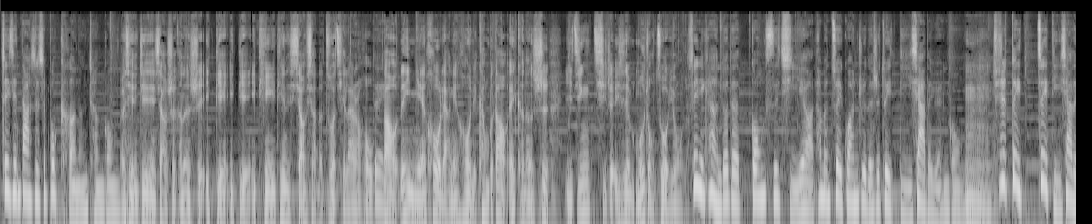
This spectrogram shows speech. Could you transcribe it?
这件大事是不可能成功的而。且你这件小事可能是一点一点、一天一天小小的做起来，然后到那一年后、两年后你看不到，哎，可能是已经起着一些某种作用了。所以你看很多的公司企业啊，他们最关注的是最底下的员工，嗯，就是对最底下的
